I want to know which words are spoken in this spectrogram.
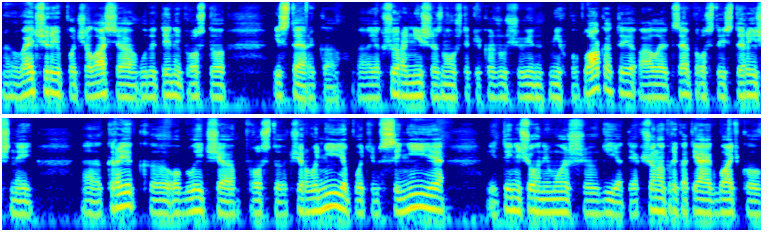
ввечері почалася у дитини просто істерика. Якщо раніше знову ж таки кажу, що він міг поплакати, але це просто істеричний крик, обличчя просто червоніє, потім синіє, і ти нічого не можеш вдіяти. Якщо, наприклад, я як батько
